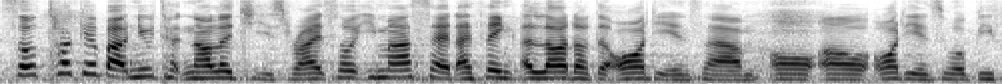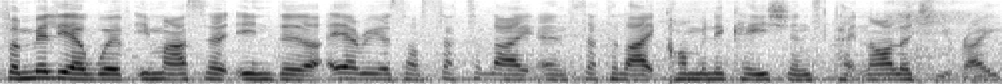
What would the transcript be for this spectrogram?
So talking about new technologies, right? So Inmarsat, I think a lot of the audience um, or our audience will be familiar with Inmarsat in the areas of satellite and satellite communications technology, right?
